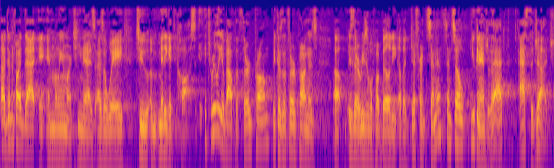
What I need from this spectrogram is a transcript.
identified that in, in Molina Martinez as a way to uh, mitigate the cost. It's really about the third prong because the third prong is uh, is there a reasonable probability of a different sentence? And so you can answer that. ask the judge.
